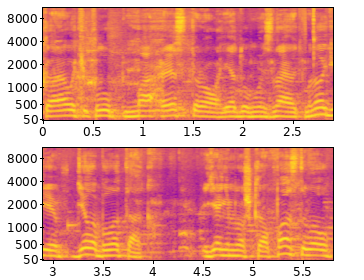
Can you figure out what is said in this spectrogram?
Караоке-клуб «Маэстро», я думаю, знают многие. Дело было так. Я немножко опаздывал,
